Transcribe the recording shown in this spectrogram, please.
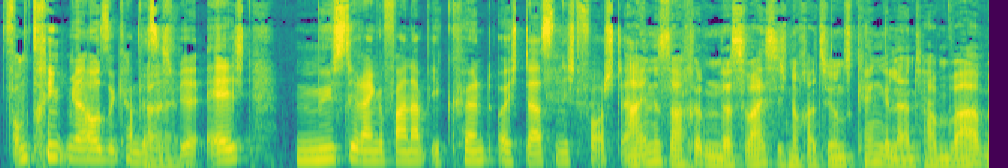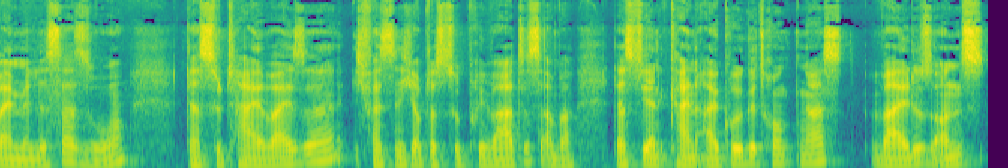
vom Trinken nach Hause kam, Geil. dass ich mir echt Müsli reingefahren habe. Ihr könnt euch das nicht vorstellen. Eine Sache, und das weiß ich noch, als wir uns kennengelernt haben, war bei Melissa so, dass du teilweise, ich weiß nicht, ob das zu privat ist, aber dass du ja keinen Alkohol getrunken hast, weil du sonst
